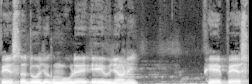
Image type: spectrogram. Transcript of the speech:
ਭੇਸਤ ਦੋਜਕ ਮੂੜੇ ਏਵ ਜਾਣੇ। ਫੇ ਭੇਸਤ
